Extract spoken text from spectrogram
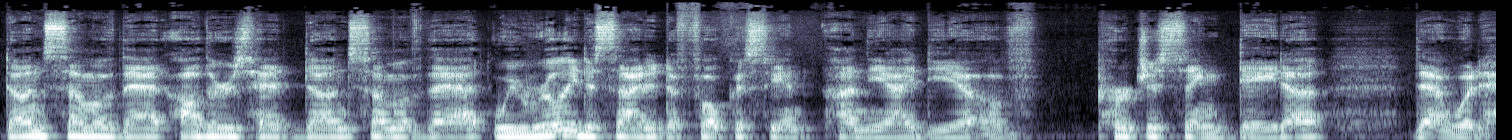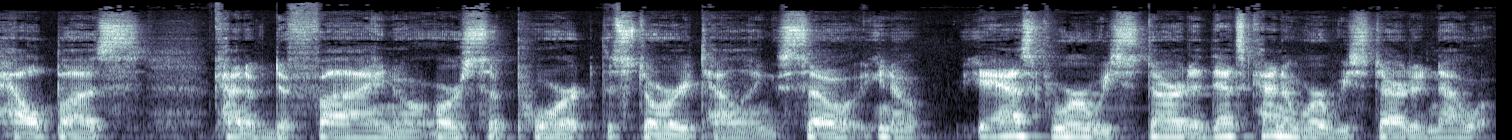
done some of that, others had done some of that. We really decided to focus in on the idea of purchasing data that would help us kind of define or, or support the storytelling. So, you know, you ask where we started. That's kind of where we started. Now,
